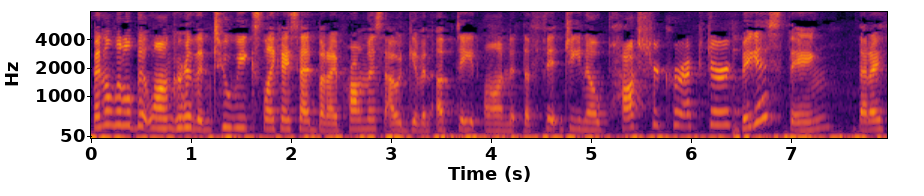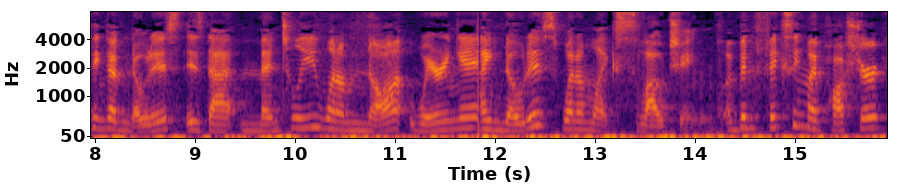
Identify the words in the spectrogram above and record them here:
Been a little bit longer than two weeks, like I said, but I promised I would give an update on the Fit Geno posture corrector. Biggest thing that I think I've noticed is that mentally, when I'm not wearing it, I notice when I'm like slouching. I've been fixing my posture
